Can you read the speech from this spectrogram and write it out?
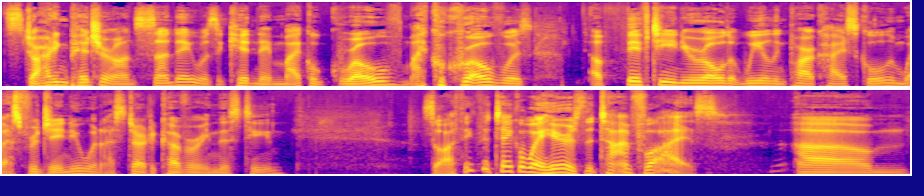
Starting pitcher on Sunday was a kid named Michael Grove. Michael Grove was a 15 year old at Wheeling Park High School in West Virginia when I started covering this team. So I think the takeaway here is the time flies. Um,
